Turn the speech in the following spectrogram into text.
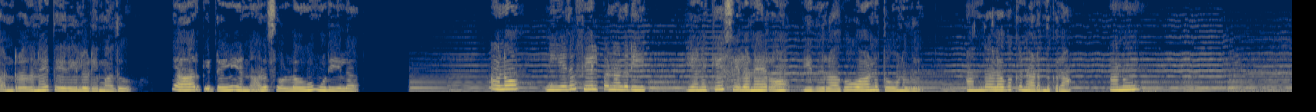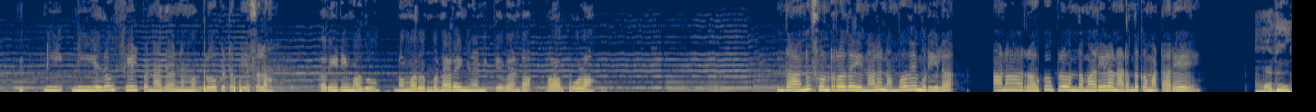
பண்றதுனே தெரியலடி மது. யார்கிட்டயும் என்னால சொல்லவும் முடியல. ஆனா நீ எதுவும் ஃபீல் பண்ணாதடி. எனக்கே சில நேரம் இது ரகுவான்னு தோணுது. அந்த அளவுக்கு நடந்துக்கிறான். அனு நீ நீ எதுவும் ஃபீல் பண்ணாத. நம்ம ப்ரோ கிட்ட பேசலாம். சரிடி மது. நம்ம ரொம்ப நேரம் இங்கே நிற்க வேண்டாம். வா போலாம். இந்த அனு சொல்றதை என்னால் நம்பவே முடியல. ஆனா ரகு ப்ரோ இந்த மாதிரிலாம் நடந்துக்க மாட்டாரே. மது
